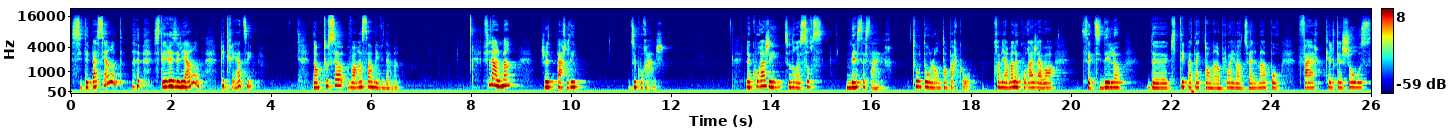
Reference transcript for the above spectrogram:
Si tu es patiente, si tu es résiliente, puis créative. Donc tout ça va ensemble évidemment. Finalement, je vais te parler du courage. Le courage est une ressource nécessaire tout au long de ton parcours. Premièrement, le courage d'avoir cette idée-là de quitter peut-être ton emploi éventuellement pour faire quelque chose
